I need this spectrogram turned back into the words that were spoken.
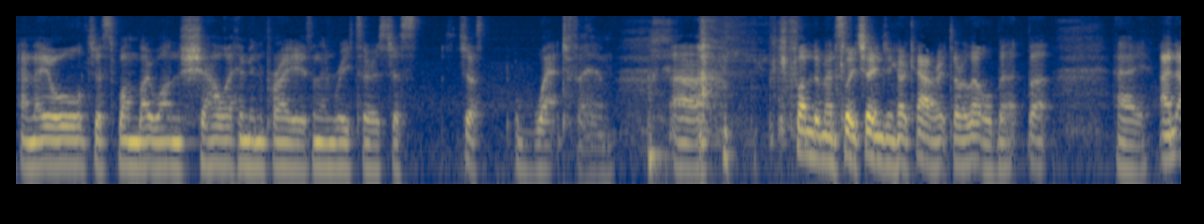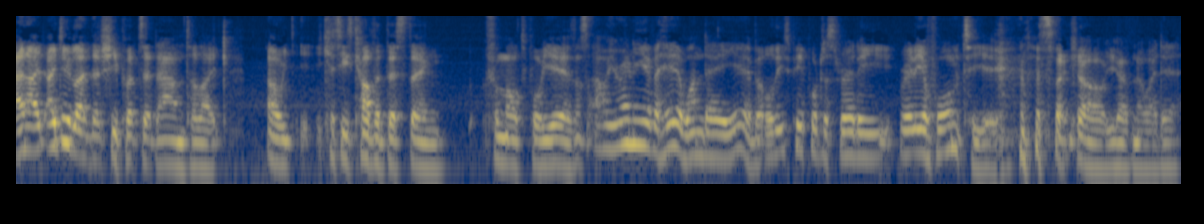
And they all just one by one shower him in praise. And then Rita is just just wet for him. Uh, fundamentally changing her character a little bit, but hey. And and I, I do like that she puts it down to like, oh, because he's covered this thing for multiple years. And it's like, oh, you're only ever here one day a year, but all these people just really, really have warmed to you. And it's like, oh, you have no idea.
